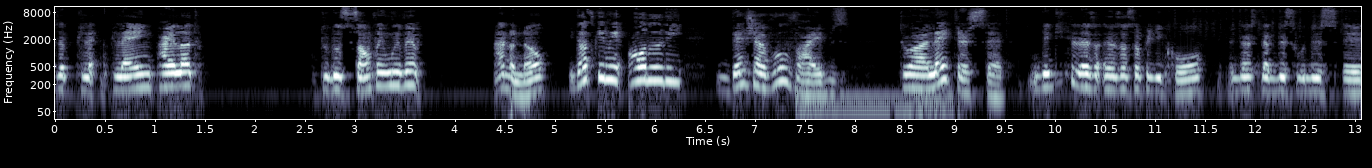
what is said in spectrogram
the pl plane pilot to do something with him. I don't know. It does give me oddly deja vu vibes to a later set. The detail is, is also pretty cool. There's like this this uh,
